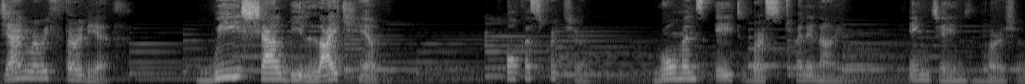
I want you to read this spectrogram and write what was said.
January 30th, we shall be like him. Focus scripture Romans 8, verse 29, King James Version.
